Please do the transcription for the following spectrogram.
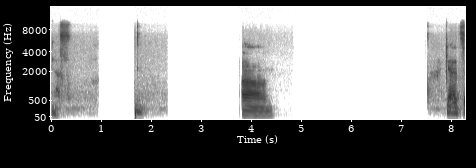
Yes um yeah it's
